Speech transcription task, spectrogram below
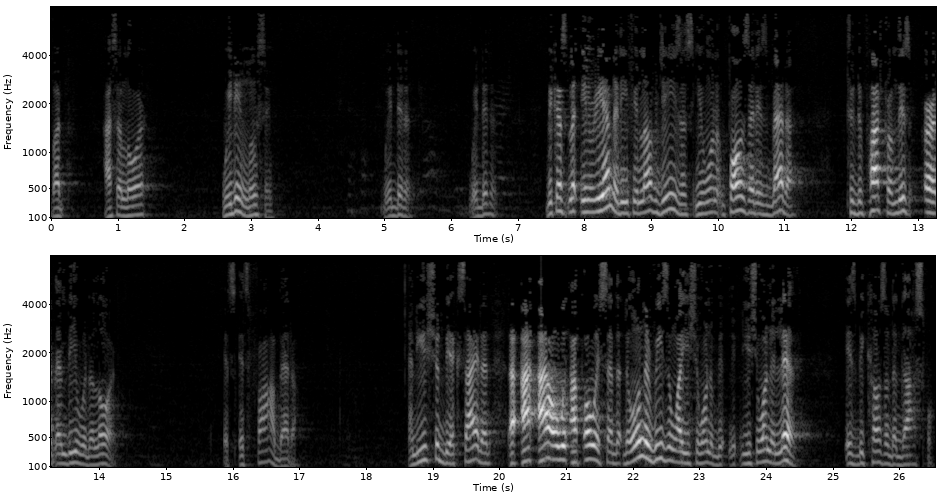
But I said, Lord, we didn't lose him. We didn't. We didn't. Because in reality, if you love Jesus, you want to, Paul said it's better to depart from this earth and be with the Lord. It's, it's far better. And you should be excited. I, I always, I've always said that the only reason why you should, want to be, you should want to live is because of the gospel.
